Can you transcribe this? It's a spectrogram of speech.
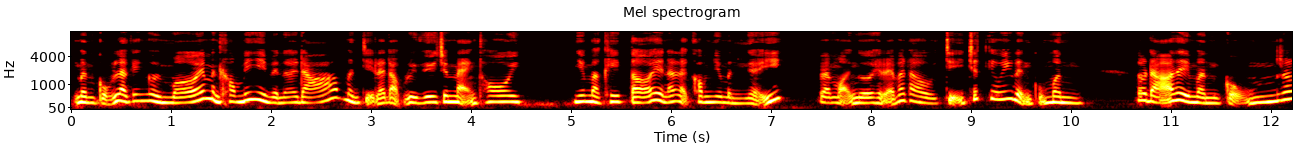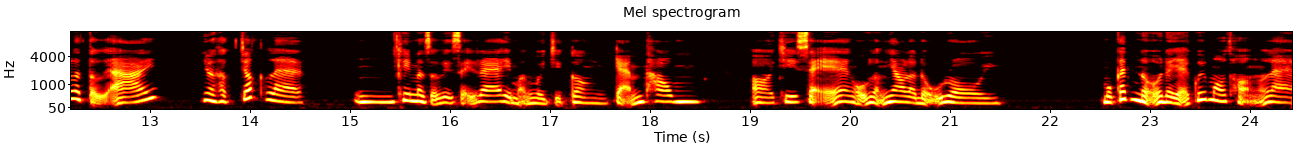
Mình cũng là cái người mới mình không biết gì về nơi đó mình chỉ là đọc review trên mạng thôi. Nhưng mà khi tới thì nó lại không như mình nghĩ và mọi người thì lại bắt đầu chỉ trích cái quyết định của mình. Lúc đó thì mình cũng rất là tự ái. Nhưng mà thực chất là khi mà sự việc xảy ra thì mọi người chỉ cần cảm thông uh, chia sẻ ngủ lẫn nhau là đủ rồi. Một cách nữa để giải quyết mâu thuẫn là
